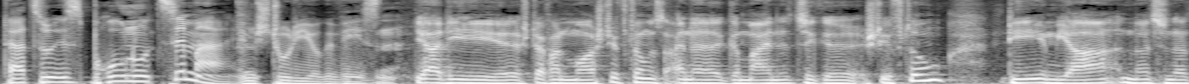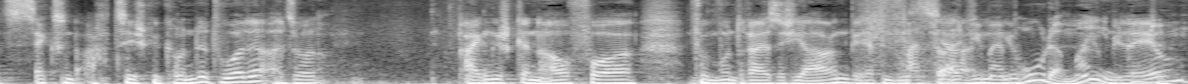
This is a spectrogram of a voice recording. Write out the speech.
Dazu ist Bruno Zimmer im Studio gewesen. Ja, die Stefan Morsch Stiftung ist eine gemeinnützige Stiftung, die im Jahr 1986 gegründet wurde. Also eigentlich genau vor 35 Jahren. Wir hätten dieses Fast so alt wie mein Bruder, mein Jubiläum.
